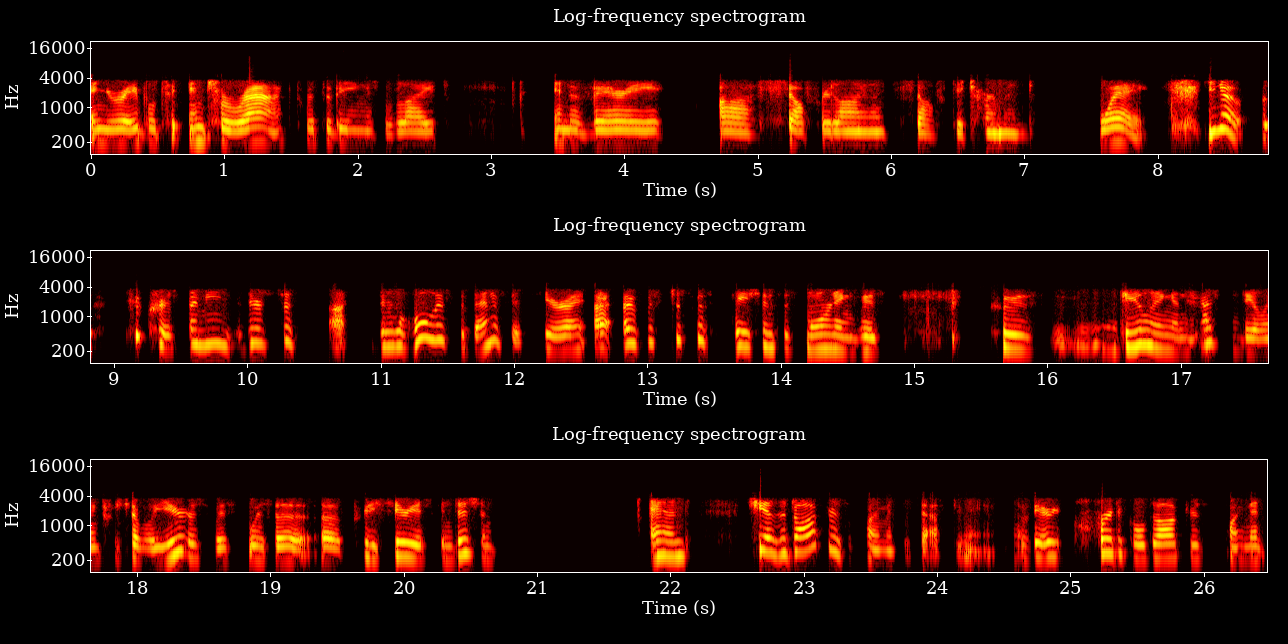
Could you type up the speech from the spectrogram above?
and you're able to interact with the beings of light in a very uh, self reliant, self determined way. You know, to Kris, I mean, there's just uh, there's a whole list of benefits here. I, I, I was just with a patient this morning who's who's dealing and has been dealing for several years with with a, a pretty and she has a doctor's appointment this afternoon, a very critical doctor's appointment.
